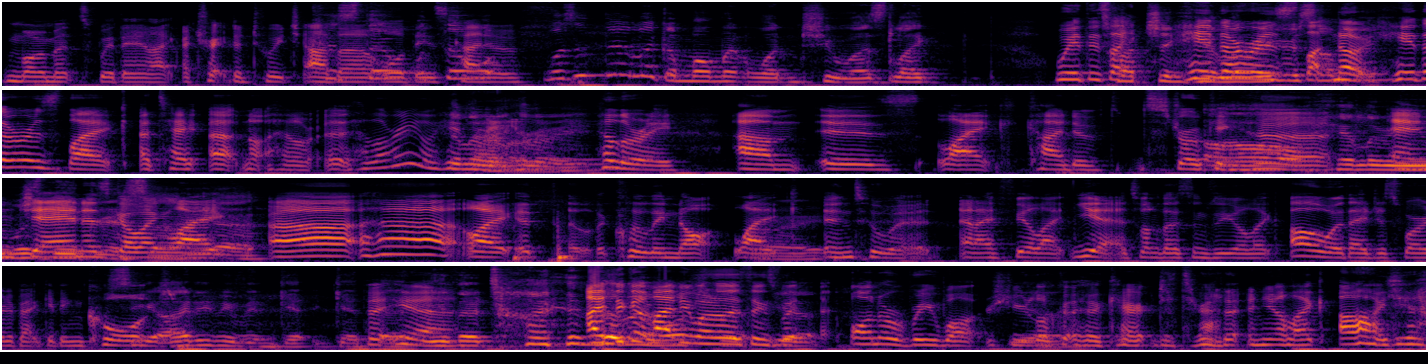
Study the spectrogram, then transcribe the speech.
moments where they're like attracted to each other, there- or these there kind of wasn't there like a moment when she was like where there's like touching Heather Hillary is like no something? Heather is like attack uh, not Hillary uh, Hillary or Heather? Hillary Hillary. Hillary Hillary um is like kind of stroking Oh, her Hillary and was Jan is going like yeah. uh huh like it's uh, clearly not like Right. into it and I feel like yeah it's one of those things where you're like oh are they just worried about getting caught see I didn't even get get But that yeah. either time I think it might be one of those things it. where on a rewatch you look at her character throughout it and you're like, oh yeah,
